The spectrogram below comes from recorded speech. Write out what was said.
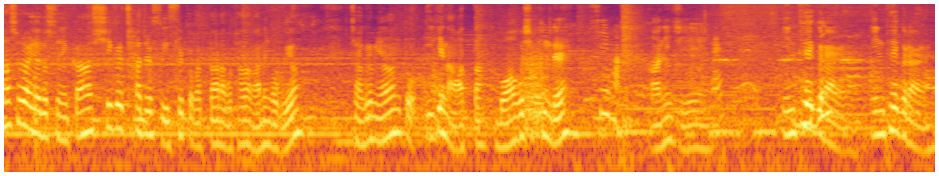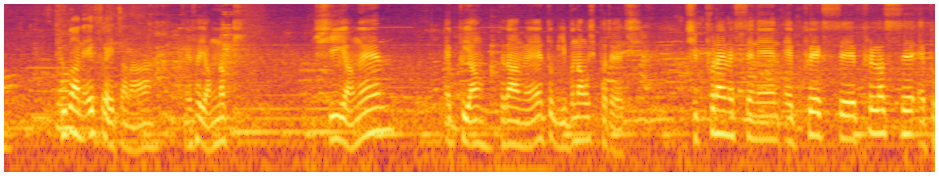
차수를 알려줬으니까 식을 찾을 수 있을 것 같다라고 다가가는 거고요. 자 그러면 또 이게 나왔다. 뭐 하고 싶은데? 시화. 아니지. 네? 인테그랄, 인테그랄. 구간에 x가 있잖아. 그래서 0 넣기. g0은 f0. 그 다음에 또 미분하고 싶어져야지. g 프라임 x는 fx 플러스 f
